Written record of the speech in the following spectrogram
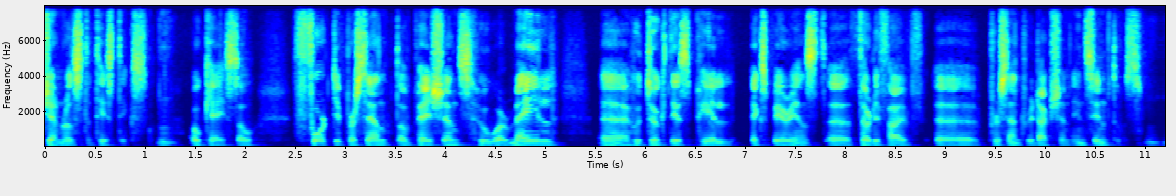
general statistics. Mm. Okay, so 40% of patients who were male uh, who took this pill experienced a 35% uh, reduction in symptoms. Mm.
